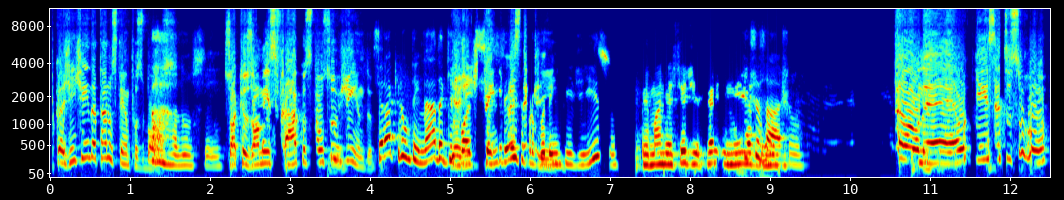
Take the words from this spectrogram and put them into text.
porque a gente ainda tá nos tempos bons. Ah, não sei. Só que os homens fracos estão surgindo. Será que não tem nada que E pode ser feito para poder impedir isso? Permanecer de pé O meio que à vocês acham? Então, né? É o que você sussurrou.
